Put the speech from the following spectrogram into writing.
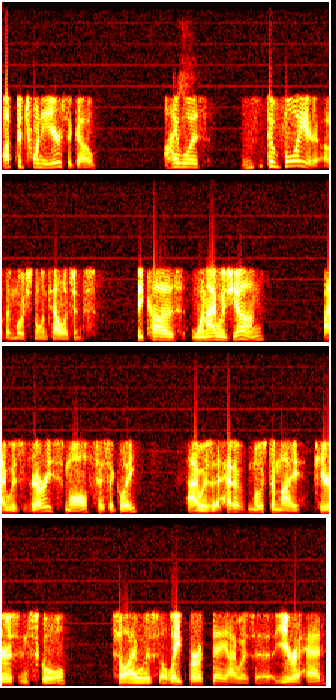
up to 20 years ago, I was devoid of emotional intelligence because when I was young, I was very small physically. I was ahead of most of my peers in school. So I was a late birthday. I was a year ahead.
